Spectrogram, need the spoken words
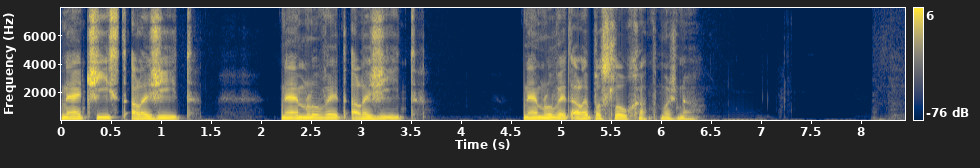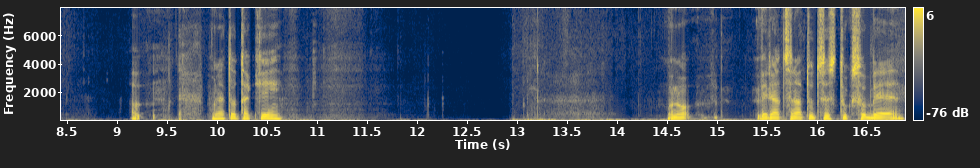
ne číst, ale žít. Ne mluvit, ale žít. Ne mluvit, ale poslouchat možná. Ono je to taky... Ono, vydat se na tu cestu k sobě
